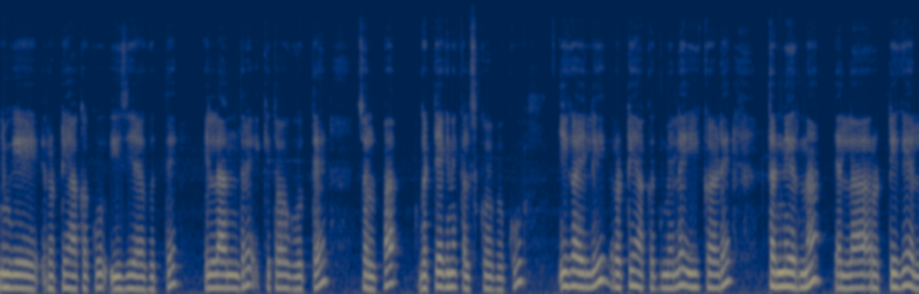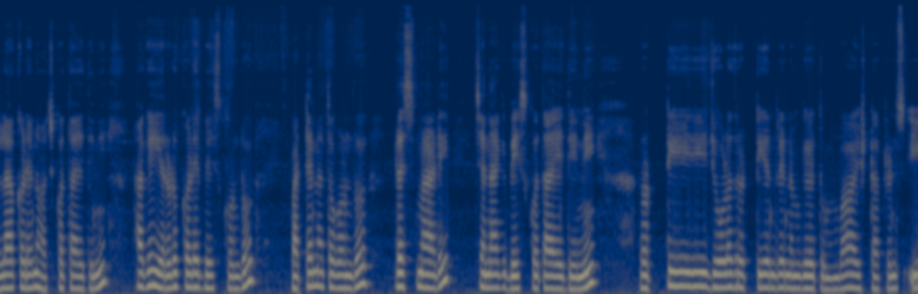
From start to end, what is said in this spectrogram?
ನಿಮಗೆ ರೊಟ್ಟಿ ಹಾಕೋಕ್ಕೂ ಈಸಿ ಆಗುತ್ತೆ. ಇಲ್ಲಾಂದರೆ ಕಿತ್ತೋಗುತ್ತೆ. ಸ್ವಲ್ಪ ಗಟ್ಟಿಯಾಗಿಯೇ ಕಲಿಸ್ಕೋಬೇಕು ಈಗ ಇಲ್ಲಿ ರೊಟ್ಟಿ ಹಾಕಿದ್ಮೇಲೆ ಈ ಕಡೆ ತಣ್ಣೀರನ್ನ ಎಲ್ಲ ರೊಟ್ಟಿಗೆ ಎಲ್ಲ ಕಡೆನೂ ಹಚ್ಕೋತಾ ಇದ್ದೀನಿ. ಹಾಗೆ ಎರಡು ಕಡೆ ಬೇಯಿಸ್ಕೊಂಡು ಬಟ್ಟೆನ ತಗೊಂಡು ಪ್ರೆಸ್ ಮಾಡಿ ಚೆನ್ನಾಗಿ ಬೇಯಿಸ್ಕೊತಾ ಇದ್ದೀನಿ. ರೊಟ್ಟಿ, ಜೋಳದ ರೊಟ್ಟಿ ಅಂದರೆ ನಮಗೆ ತುಂಬ ಇಷ್ಟ ಫ್ರೆಂಡ್ಸ್. ಈ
